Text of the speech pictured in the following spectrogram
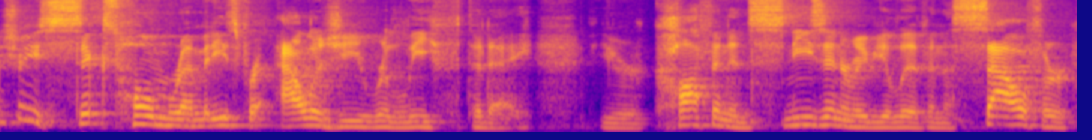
Going to show you six home remedies for allergy relief today. If you're coughing and sneezing, or maybe you live in the South, or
